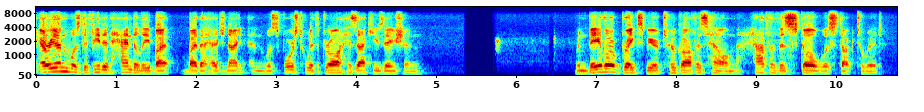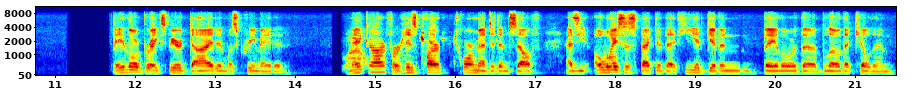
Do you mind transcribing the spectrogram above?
Aerion was defeated handily by, by the Hedge Knight and was forced to withdraw his accusation. When Baelor Breakspear took off his helm, half of his skull was stuck to it. Baelor Breakspear died and was cremated. Wow. Maekar, for his part, tormented himself, as he always suspected that he had given Baelor the blow that killed him.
